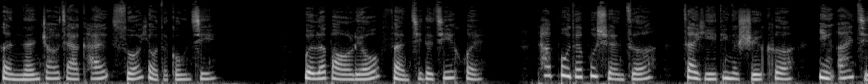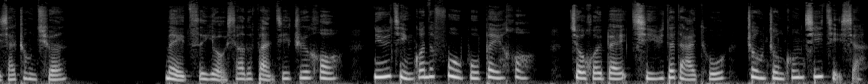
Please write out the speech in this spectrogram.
很难招架开所有的攻击。为了保留反击的机会，他不得不选择在一定的时刻硬挨几下重拳。每次有效的反击之后。女警官的腹部背后就会被其余的歹徒重重攻击几下，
